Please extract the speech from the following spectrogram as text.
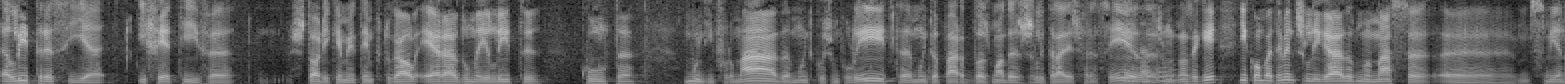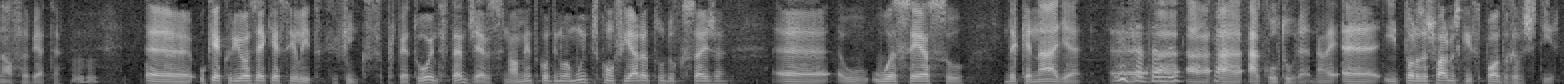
a, a literacia efetiva historicamente em Portugal era a de uma elite culta, muito informada, muito cosmopolita, muito a parte das modas literárias francesas, muito não sei quê, e completamente desligada de uma massa uh, semi-analfabeta. Uhum. Uh, o que é curioso é que essa elite, que, enfim, que se perpetuou, entretanto, geracionalmente, continua muito desconfiada de tudo o que seja uh, o, o, acesso da canalha à, à, à, cultura é? e todas as formas que isso pode revestir.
